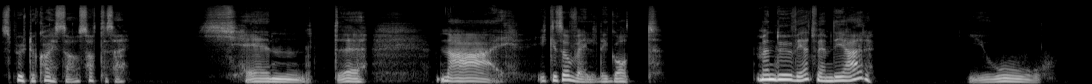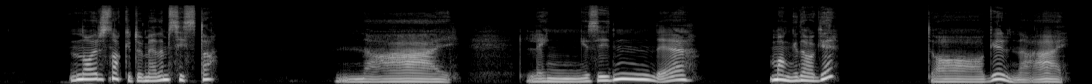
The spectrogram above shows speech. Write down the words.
spurte Kajsa og satte seg. Kjente… nei, ikke så veldig godt. Men du vet hvem de er? Jo. Når snakket du med dem sist, da? Nei, lenge siden, det. Mange dager? Dager, nei,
